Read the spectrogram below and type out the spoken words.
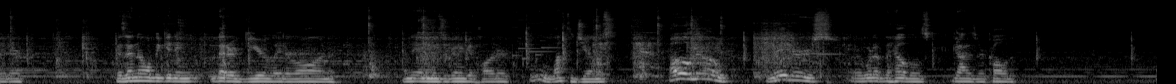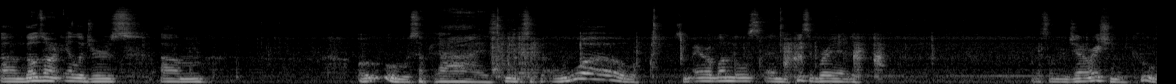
later. Because I know I'll be getting better gear later on. And the enemies are going to get harder. Ooh, lots of gems. Oh no! Raiders! Or whatever the hell those guys are called. Um, those aren't illagers. Um, ooh, supplies. Supply. Whoa! Some arrow bundles and a piece of bread. Get some regeneration. Cool.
